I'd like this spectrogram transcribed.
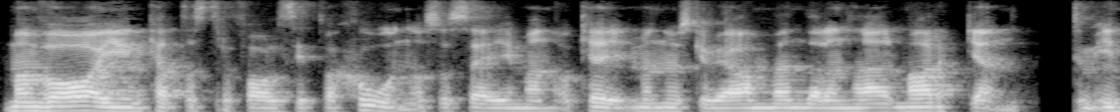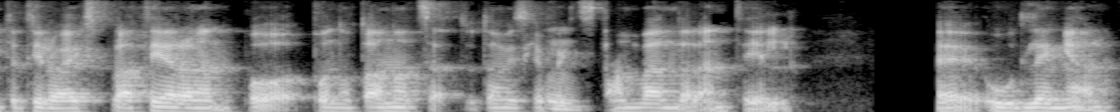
man var i en katastrofal situation och så säger man okej, okay, men nu ska vi använda den här marken, liksom inte till att exploatera den på, på något annat sätt, utan vi ska mm. faktiskt använda den till eh, odlingar.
